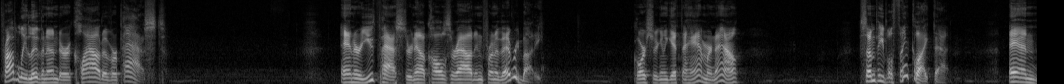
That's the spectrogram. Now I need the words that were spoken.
probably living under a cloud of her past. And her youth pastor now calls her out in front of everybody. Of course, you're going to get the hammer now. Some people think like that. And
